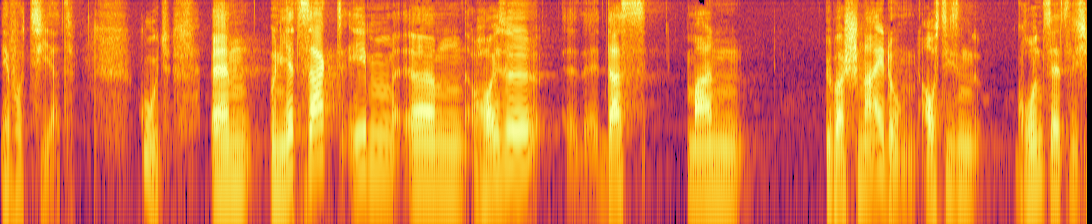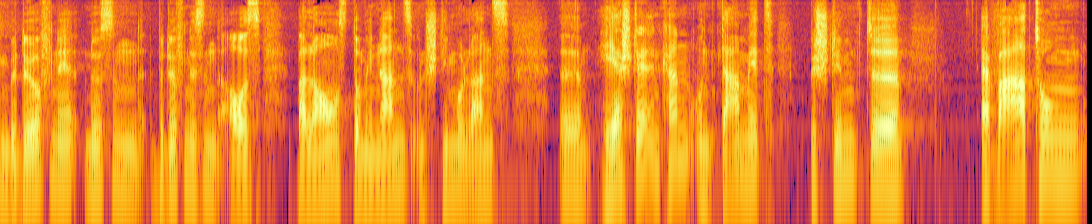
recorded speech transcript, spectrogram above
evoziert. Gut. Ähm, und jetzt sagt eben ähm, Häusel, äh, dass man Überschneidungen aus diesen grundsätzlichen Bedürfnissen, Bedürfnissen aus Balance, Dominanz und Stimulanz äh, herstellen kann und damit bestimmte Erwartungen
